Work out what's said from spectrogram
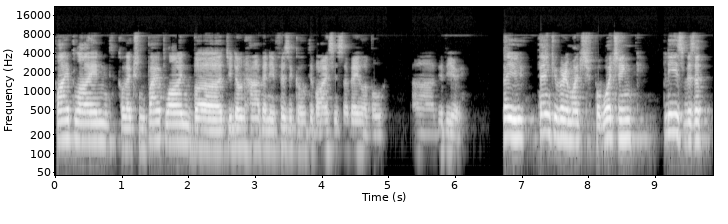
pipeline, collection pipeline, but you don't have any physical devices available uh, with you. So thank you very much for watching. Please visit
